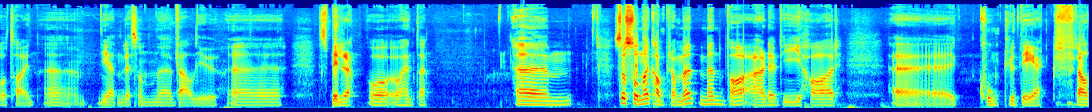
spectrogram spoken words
å ta inn. Uh, igjen litt sånn value-spillere å, å, hente. Um, så sånn er kamprammet, men hva er det vi har konkludert fra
